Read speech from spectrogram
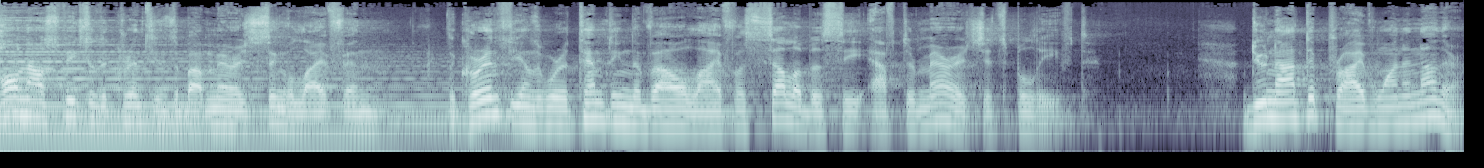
Paul now speaks to the Corinthians about marriage, single life, and the Corinthians were attempting to vow life of celibacy after marriage, it's believed. Do not deprive one another.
